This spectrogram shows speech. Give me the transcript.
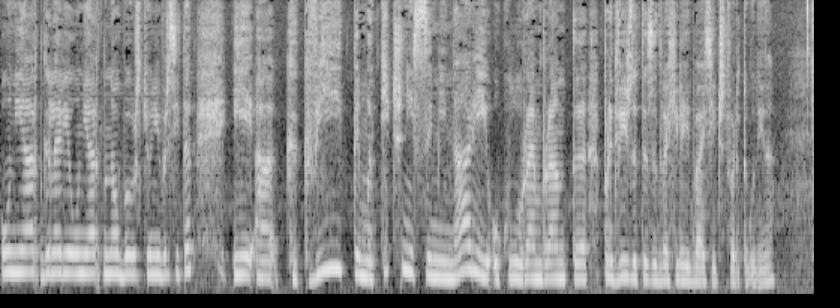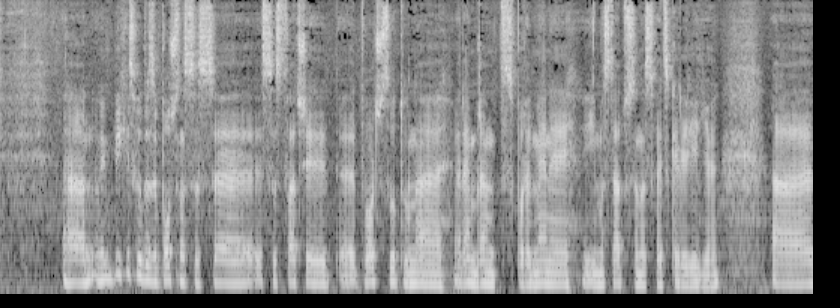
Униарт, галерия Униарт на Нов Български университет. И а, какви тематични семинари около Рембрандт предвиждате за 2024 година? Ами, бих искал да започна с, с това, че творчеството на Рембрандт според мен е, има статуса на светска религия. А,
